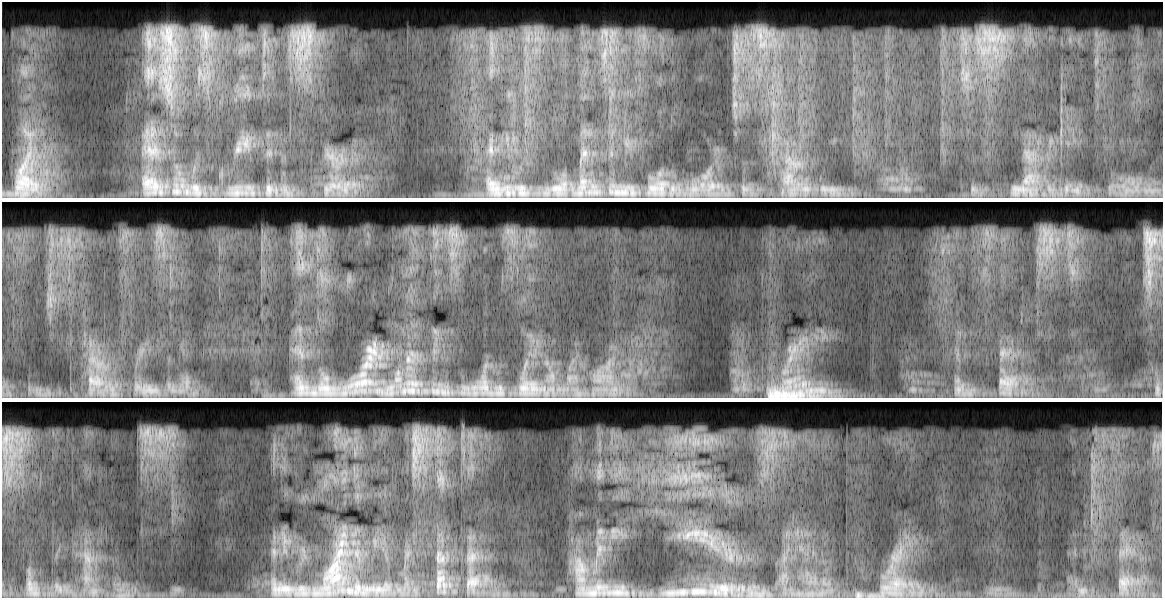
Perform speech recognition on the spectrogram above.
But Ezra was grieved in his spirit. And he was lamenting before the Lord just how do we just navigate through all this. I'm just paraphrasing it. And the Lord, one of the things the Lord was laying on my heart, pray and fast till something happens. And he reminded me of my stepdad, how many years I had to pray and fast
